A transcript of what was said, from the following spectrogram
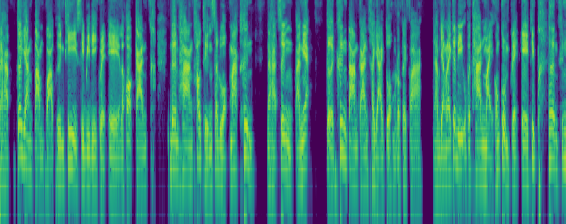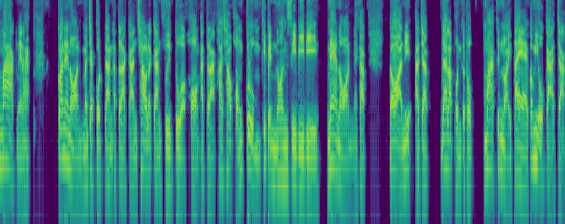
นะครับก็ยังต่ำกว่าพื้นที่ CBD เกรด A แล้วก็การเดินทางเข้าถึงสะดวกมากขึ้นนะฮะซึ่งอันเนี้ยเกิดขึ้นตามการขยายตัวของรถไฟฟ้านะครับอย่างไรก็ดีอุปทานใหม่ของกลุ่มเกรด A ที่เพิ่มขึ้นมากเนี่ยนะฮะ ก็แน่นอนมันจะกดดันอัตราการเช่าและการฟื้นตัวของอัตราค่าเช่าของกลุ่มที่เป็น non CBD แน่นอนนะครับก็อันนี้อาจจะได้รับผลกระทบมากขึ้นหน่อยแต่ก็มีโอกาสจาก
